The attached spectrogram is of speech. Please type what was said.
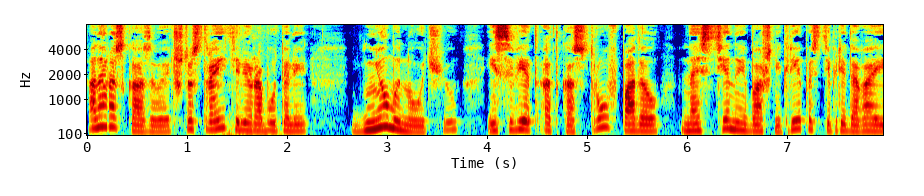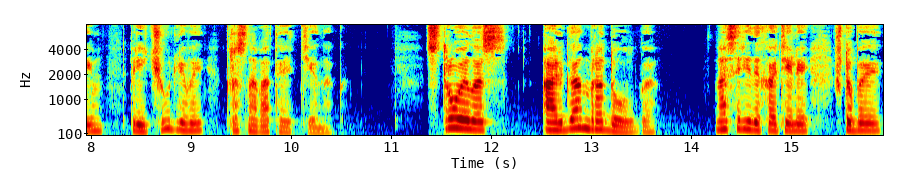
Она рассказывает, что строители работали днем и ночью, и свет от костров падал на стены и башни крепости, придавая им причудливый красноватый оттенок. Строилась Альгамбра долго. Насриды хотели, чтобы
